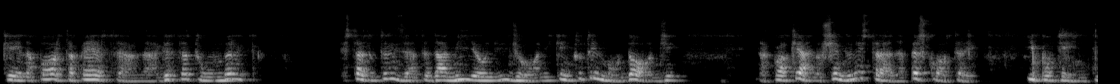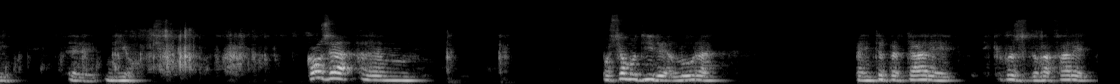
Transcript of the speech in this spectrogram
che la porta aperta alla Greta Thunberg è stata utilizzata da milioni di giovani che in tutto il mondo oggi, da qualche anno, scendono in strada per scuotere i potenti eh, di oggi. Cosa ehm, possiamo dire allora per interpretare che cosa si dovrà fare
